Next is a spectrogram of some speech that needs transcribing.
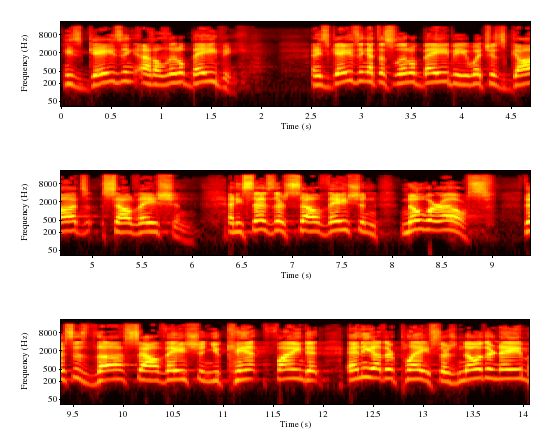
He's gazing at a little baby. And he's gazing at this little baby, which is God's salvation. And he says there's salvation nowhere else. This is the salvation. You can't find it any other place. There's no other name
